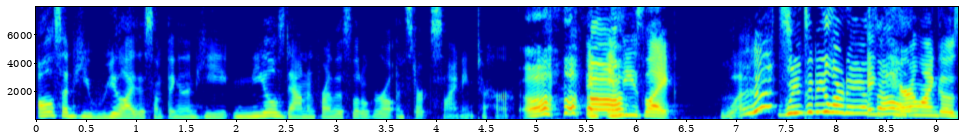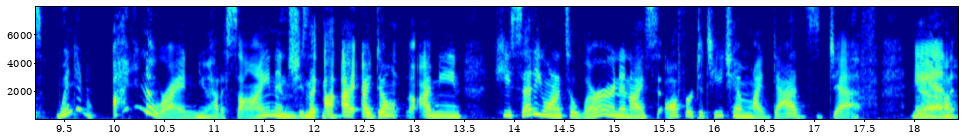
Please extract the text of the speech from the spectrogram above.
all of a sudden he realizes something, and then he kneels down in front of this little girl and starts signing to her. And Indy's like, "What?" when did he learn ASL? And Caroline goes, "When did I didn't know Ryan knew how to sign?" And she's like, mm-hmm, I, mm-hmm. "I I don't. I mean, he said he wanted to learn, and I offered to teach him. My dad's deaf." Yeah. And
